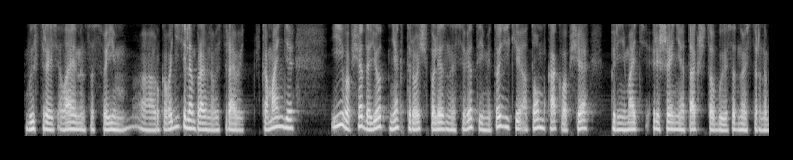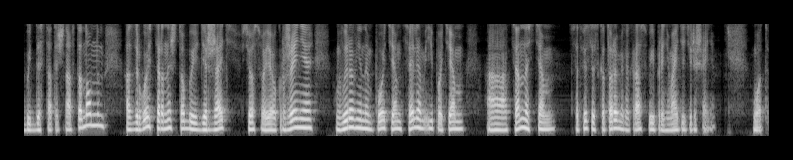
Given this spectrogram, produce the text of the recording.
выстроить alignment со своим э, руководителем, правильно выстраивать в команде, и вообще дает некоторые очень полезные советы и методики о том, как вообще принимать решения так, чтобы, с одной стороны, быть достаточно автономным, а с другой стороны, чтобы держать все свое окружение выровненным по тем целям и по тем а, ценностям, в соответствии с которыми как раз вы принимаете эти решения. Вот.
